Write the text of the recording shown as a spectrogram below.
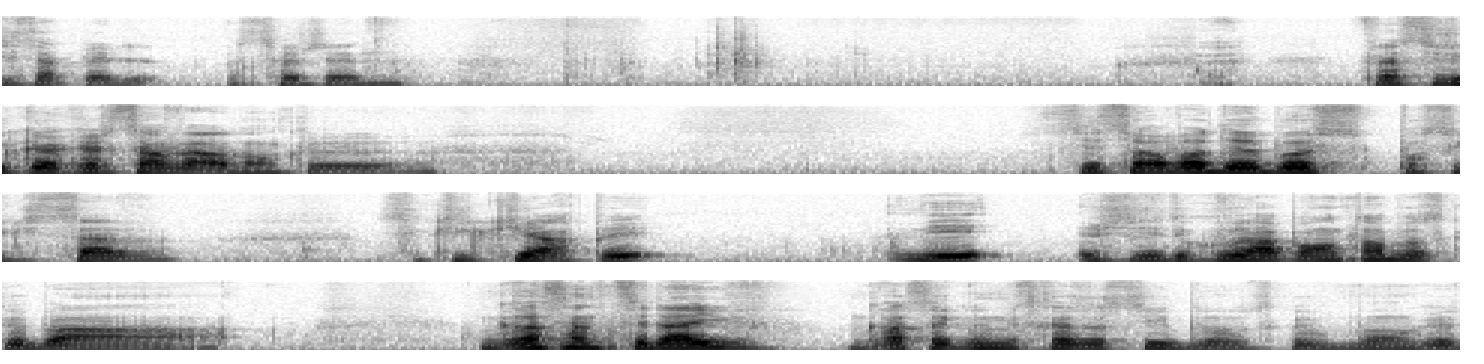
Il s'appelle, ça gêne. Enfin, c'est du cas quel serveur, donc... Euh... C'est serveur de boss, pour ceux qui savent. C'est QRP. Mais je l'ai découvert il n'y a pas longtemps parce que, ben... Grâce à un de ses lives, grâce à Game aussi, parce que, bon, Game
